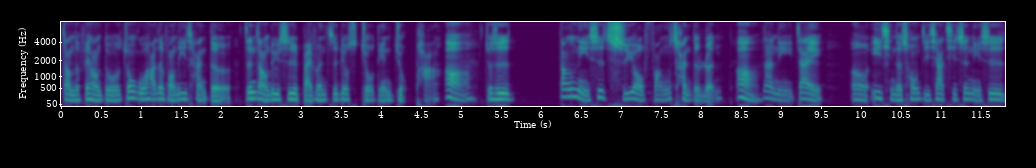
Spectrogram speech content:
涨得非常多，中国它的房地产的增长率是百分之六十九点九趴，嗯。就是当你是持有房产的人，嗯。那你在呃疫情的冲击下，其实你是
